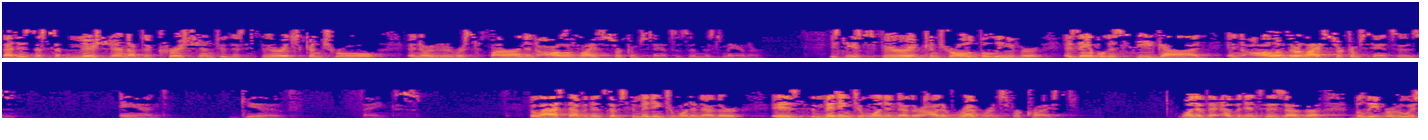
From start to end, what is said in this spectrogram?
That is the submission of the Christian to the Spirit's control in order to respond in all of life's circumstances in this manner. You see, a spirit controlled believer is able to see God in all of their life circumstances and give thanks. The last evidence of submitting to one another is submitting to one another out of reverence for Christ. One of the evidences of a believer who is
